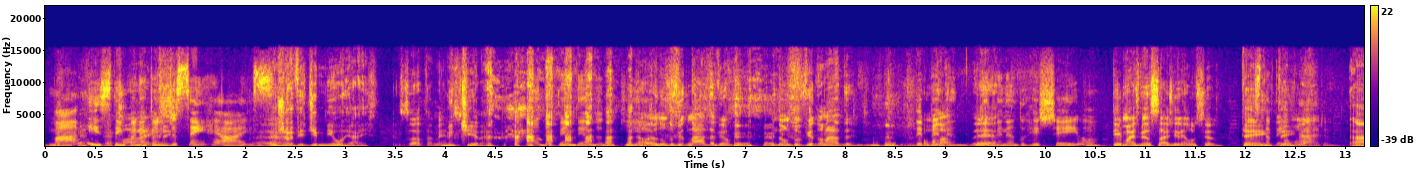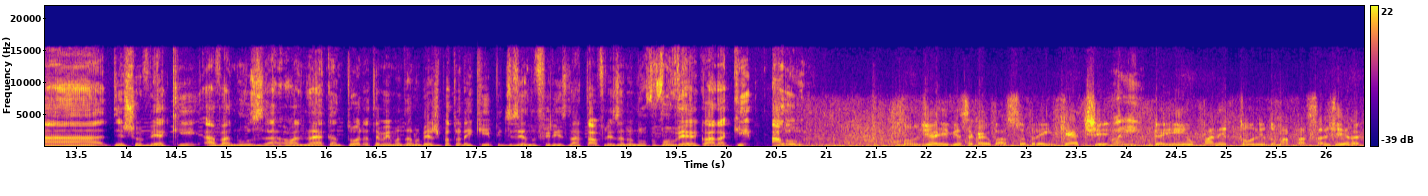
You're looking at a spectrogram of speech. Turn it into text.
Mas tem Mais. panetone de 100 reais. Eu já vi de mil reais. Exatamente. Mentira. Não, dependendo do que. Não, eu não duvido nada, viu? Não duvido nada. Vamos lá. Dependendo, É. dependendo do recheio, Tem mais mensagem, né, Luciano? Tem, custa bem tem. caro. Ah, deixa eu ver aqui. A Vanusa, olha, não é a cantora, também mandando um beijo pra toda a equipe, dizendo Feliz Natal, Feliz Ano Novo. Vamos ver agora aqui. Alô? Bom dia, revista Caiobá. Sobre a enquete, Oi. ganhei um panetone de uma passageira.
